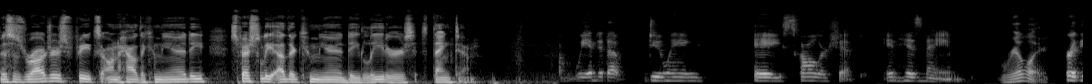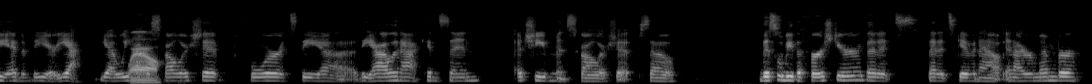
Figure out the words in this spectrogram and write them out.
Mrs. Rogers speaks on how the community, especially other community leaders, thanked him. We ended up doing a scholarship in his name Really? for the end of the year. Yeah, yeah, we have a scholarship for it's the uh, the Allen Atkison Achievement Scholarship. So this will be the first year that it's that it's given out. And I remember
